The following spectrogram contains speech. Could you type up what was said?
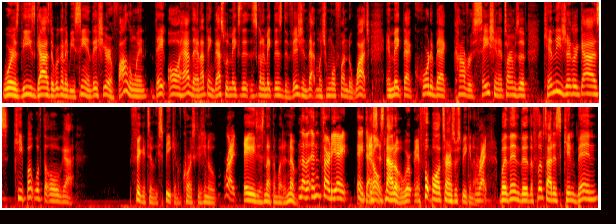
Whereas these guys that we're going to be seeing this year and following, they all have that, and I think that's what makes this is going to make this division that much more fun to watch and make that quarterback conversation in terms of can these younger guys keep up with the old guy? Figuratively speaking, of course, because you know right. age is nothing but a number. No, and 38 ain't that It's, old. it's not old. We're, in football terms, we're speaking of. Right. But then the, the flip side is can Ben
